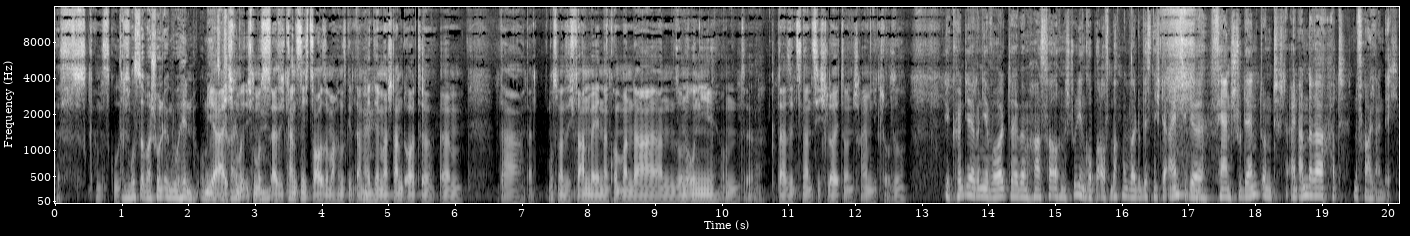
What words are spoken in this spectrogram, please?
Das ist ganz gut. Dann musst du aber schon irgendwo hin, um Ja, ich, mu ich muss, mhm. also ich kann es nicht zu Hause machen. Es gibt dann halt mhm. immer Standorte. Ähm, da, da muss man sich für anmelden, dann kommt man da an so eine Uni und äh, da sitzen dann zig Leute und schreiben die Klausur. Ihr könnt ja, wenn ihr wollt, äh, beim HSV auch eine Studiengruppe aufmachen, weil du bist nicht der einzige Fernstudent und ein anderer hat eine Frage an dich.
